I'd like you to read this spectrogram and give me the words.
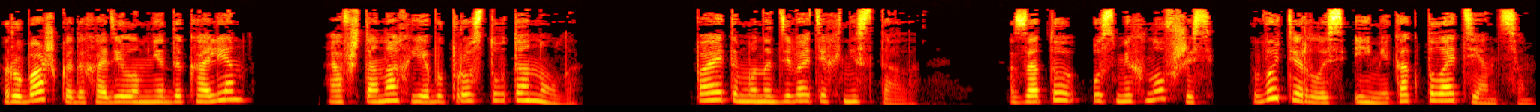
Рубашка доходила мне до колен, а в штанах я бы просто утонула. Поэтому надевать их не стала. Зато, усмехнувшись, вытерлась ими, как полотенцем.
